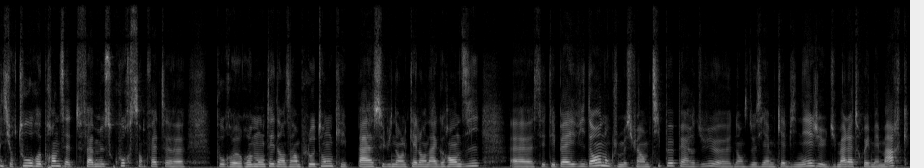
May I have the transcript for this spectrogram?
Et surtout reprendre cette fameuse course en fait euh, pour euh, remonter dans un peloton qui est pas celui dans lequel on a grandi, euh, c'était pas évident. Donc je me suis un petit peu perdue dans ce deuxième cabinet. J'ai eu du mal à trouver mes marques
